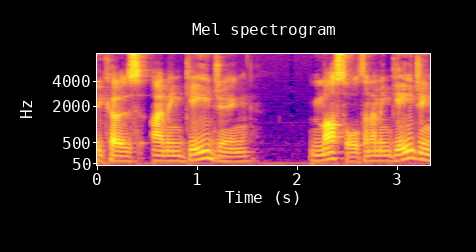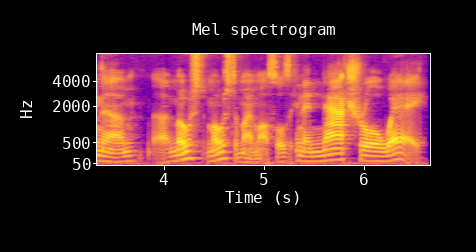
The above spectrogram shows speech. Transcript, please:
because I'm engaging muscles and I'm engaging them uh, most most of my muscles in a natural way.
